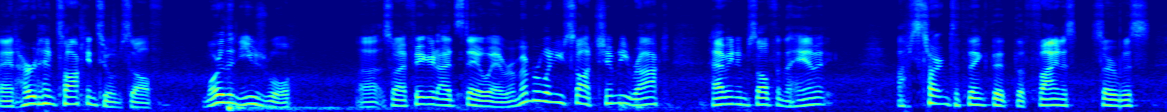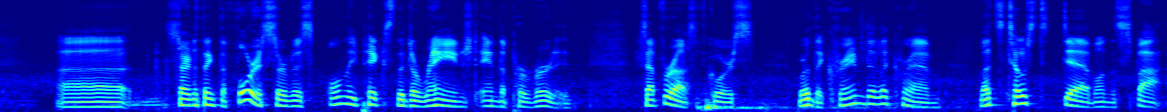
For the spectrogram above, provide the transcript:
and heard him talking to himself more than usual. Uh, so I figured I'd stay away. Remember when you saw Chimney Rock having himself in the hammock? I'm starting to think that the finest service, uh, starting to think the Forest Service only picks the deranged and the perverted. Except for us, of course. We're the creme de la creme. Let's toast Deb on the spot.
